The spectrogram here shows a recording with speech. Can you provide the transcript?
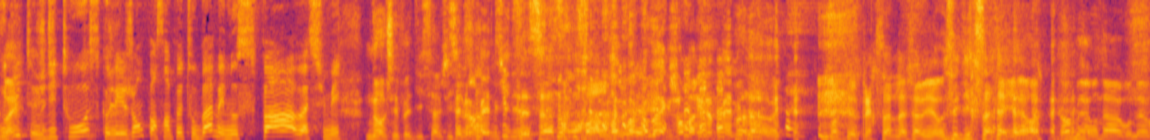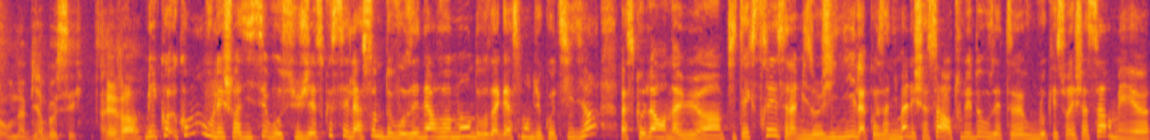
Vous dites, je dis tout haut, ce que les gens pensent un peu tout bas, mais n'osent pas euh, assumer. Non, j'ai pas dit ça. C'est Le Pen qui disait ça. Comme avec Jean-Marie Le Pen. Voilà, ouais. Je crois que personne n'a jamais osé dire ça d'ailleurs. Non, mais on a, on a, on a bien bossé. Eva? Mais co- comment vous les choisissez vos sujets? Est-ce que c'est la somme de vos énervements, de vos agacements du quotidien? Parce que là, on a eu un petit extrait, c'est la misogynie, la cause animale, les chasseurs. Alors tous les deux, vous êtes euh, vous bloqués sur les chasseurs, mais euh,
